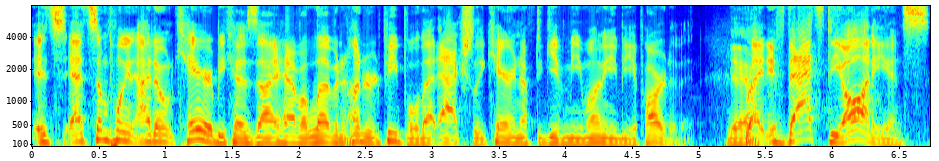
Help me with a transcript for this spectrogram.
it's at some point I don't care because I have 1,100 people that actually care enough to give me money to be a part of it. Yeah. Right? If that's the audience,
